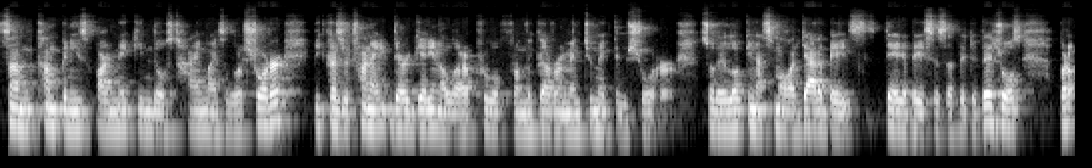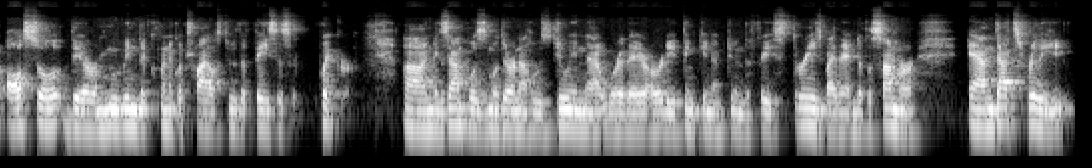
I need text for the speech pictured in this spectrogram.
some companies are making those timelines a little shorter because they're trying to they're getting a lot of approval from the government to make them shorter. So they're looking at smaller database databases of individuals but also they're moving the clinical trials through the phases quicker. Uh, an example is moderna who's doing that where they're already thinking of doing the phase threes by the end of the summer and that's really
